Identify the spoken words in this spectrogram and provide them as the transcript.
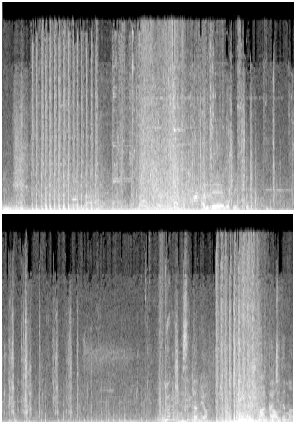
İyiymiş. Hadi be boşa gitti. Görüş kısıtlanıyor. Bir düşman kaldı. Acıdı mı?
